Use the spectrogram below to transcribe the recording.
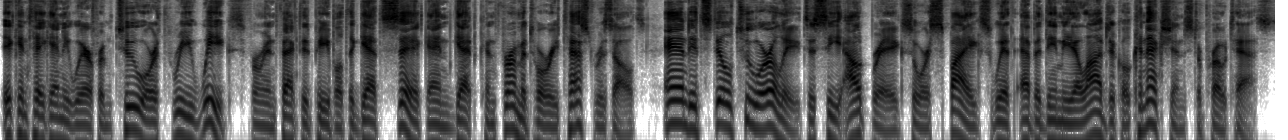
It can take anywhere from two or three weeks for infected people to get sick and get confirmatory test results, and it's still too early to see outbreaks or spikes with epidemiological connections to protests.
